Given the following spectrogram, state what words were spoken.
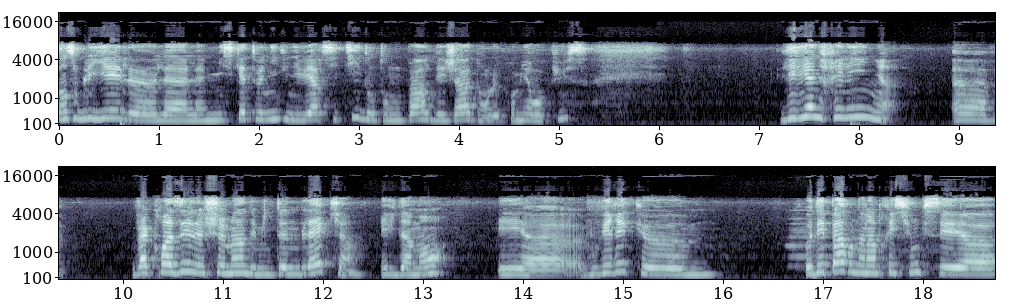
Sans oublier la, la Miskatonic University dont on parle déjà dans le premier opus. Liliane Freeling euh, va croiser le chemin de Milton Blake, évidemment, et euh, vous verrez que au départ, on a l'impression que c'est euh,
